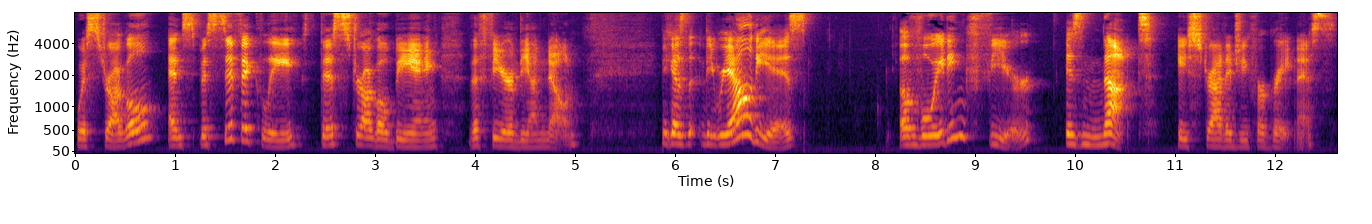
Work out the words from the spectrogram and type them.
with struggle? And specifically, this struggle being the fear of the unknown. Because the reality is, avoiding fear is not a strategy for greatness.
